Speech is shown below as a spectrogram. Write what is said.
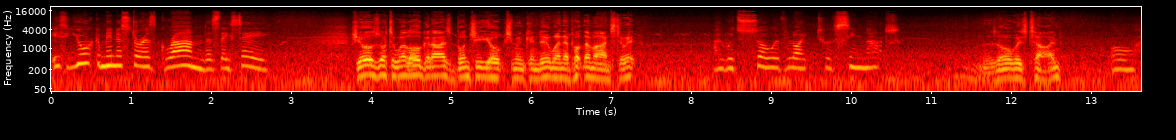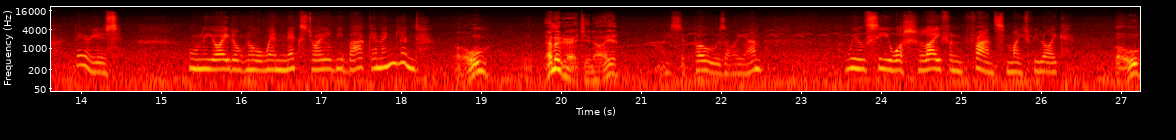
Is York Minster as grand as they say? Shows what a well-organised bunch of Yorkshiremen can do when they put their minds to it. I would so have liked to have seen that. There's always time. Oh, there he is. Only I don't know when next I'll be back in England. Oh? Emigrating, are you? I suppose I am. We'll see what life in France might be like. Oh?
